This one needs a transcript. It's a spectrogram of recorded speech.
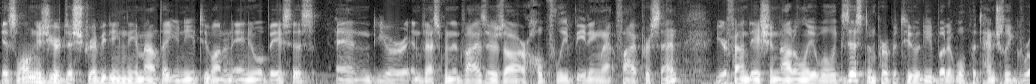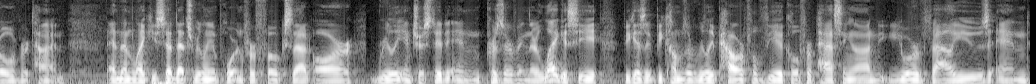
as long as you're distributing the amount that you need to on an annual basis and your investment advisors are hopefully beating that 5%, your foundation not only will exist in perpetuity, but it will potentially grow over time. And then, like you said, that's really important for folks that are really interested in preserving their legacy because it becomes a really powerful vehicle for passing on your values and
